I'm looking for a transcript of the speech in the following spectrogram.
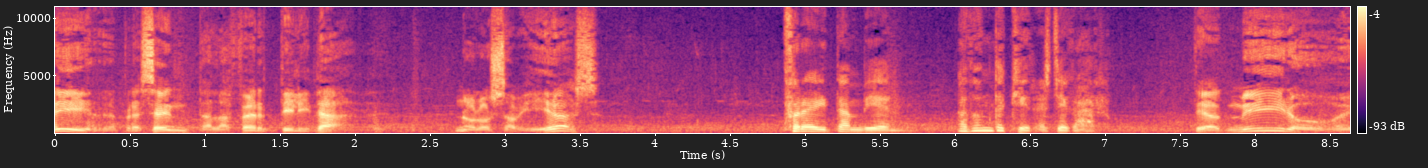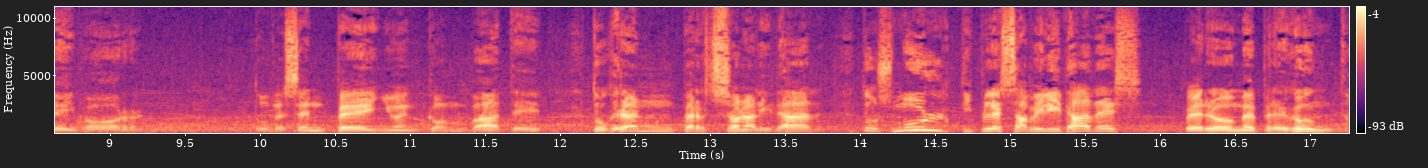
Representa la fertilidad. ¿No lo sabías? Frey también. ¿A dónde quieres llegar? Te admiro, Eivor. Tu desempeño en combate, tu gran personalidad, tus múltiples habilidades. Pero me pregunto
